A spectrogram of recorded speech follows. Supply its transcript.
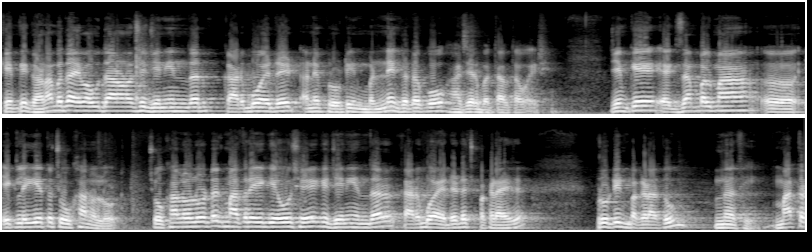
કેમ કે ઘણા બધા એવા ઉદાહરણો છે જેની અંદર કાર્બોહાઈડ્રેટ અને પ્રોટીન બંને ઘટકો હાજર બતાવતા હોય છે. જેમ કે એક્ઝામ્પલમાં એક લઈએ તો ચોખાનો લોટ. ચોખાનો લોટ જ માત્ર એક એવો છે કે જેની અંદર કાર્બોહાઈડ્રેટ જ પકડાય છે. પ્રોટીન પકડાતું નથી. માત્ર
